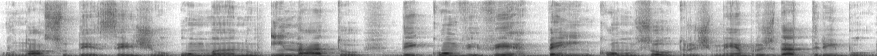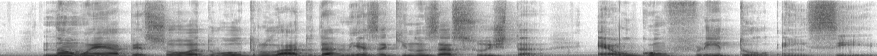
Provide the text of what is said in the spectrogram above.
o nosso desejo humano inato de conviver bem com os outros membros da tribo. Não é a pessoa do outro lado da mesa que nos assusta, é o conflito em si.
